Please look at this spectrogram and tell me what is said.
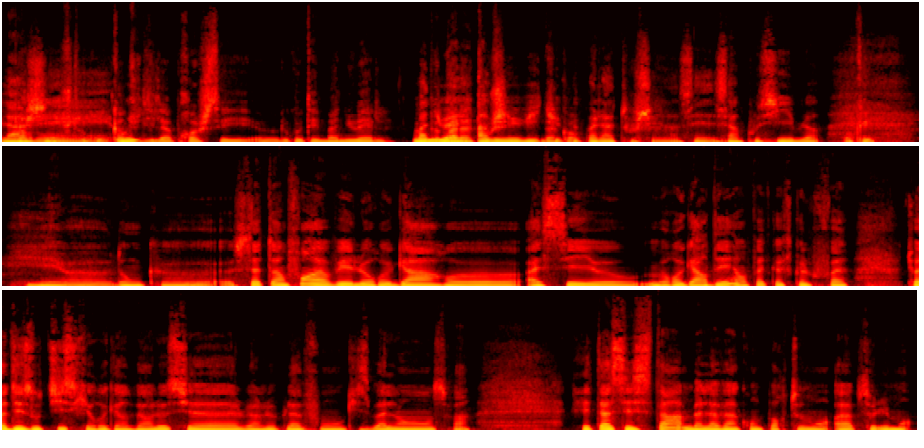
là, j'ai. Quand tu dis l'approche, c'est euh, le côté manuel. On manuel. Ah oui, oui, tu peux pas la toucher. Hein, c'est impossible. Ok. Et euh, donc euh, cet enfant avait le regard euh, assez me regarder en fait qu'est-ce qu'elle fait? Tu as des autistes qui regardent vers le ciel, vers le plafond, qui se balancent. Enfin, J'étais assez stable, elle avait un comportement absolument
